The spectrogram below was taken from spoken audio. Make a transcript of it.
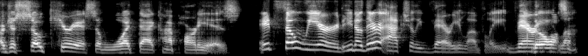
are just so curious of what that kind of party is. It's so weird. You know, they're actually very lovely, very awesome. lovely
